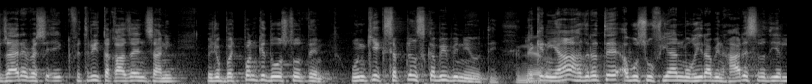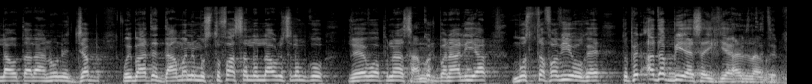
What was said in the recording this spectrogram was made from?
ظاہر ہے ویسے ایک فطری تقاضا انسانی کہ جو بچپن کے دوست ہوتے ہیں ان کی ایکسیپٹنس کبھی بھی نہیں ہوتی۔ لیکن یہاں حضرت ابو سفیان مغیرہ بن حارث رضی اللہ تعالیٰ عنہ نے جب وہی بات ہے دامن مصطفیٰ صلی اللہ علیہ وسلم کو جو ہے وہ اپنا سب کچھ بنا لیا مصطفی ہو گئے تو پھر ادب بھی ایسا ہی کیا کرتے تھے۔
